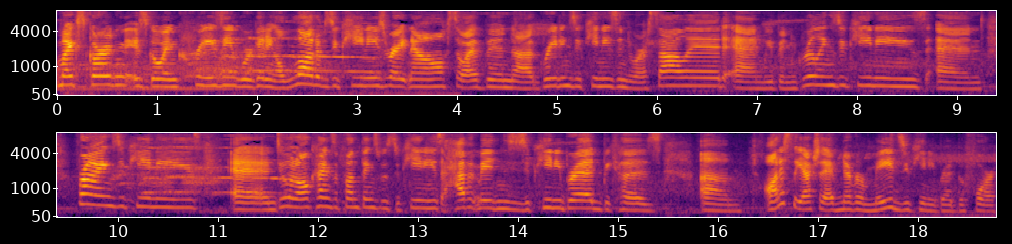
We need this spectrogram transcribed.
Mike's garden is going crazy. We're getting a lot of zucchinis right now. So I've been uh, grating zucchinis into our salad and we've been grilling zucchinis and frying zucchinis and doing all kinds of fun things with zucchinis. I haven't made any zucchini bread because um, honestly, actually, I've never made zucchini bread before.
